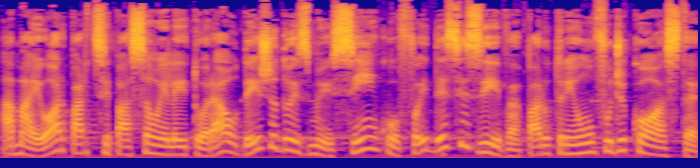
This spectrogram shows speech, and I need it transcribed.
A maior participação eleitoral desde 2005 foi decisiva para o triunfo de Costa,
